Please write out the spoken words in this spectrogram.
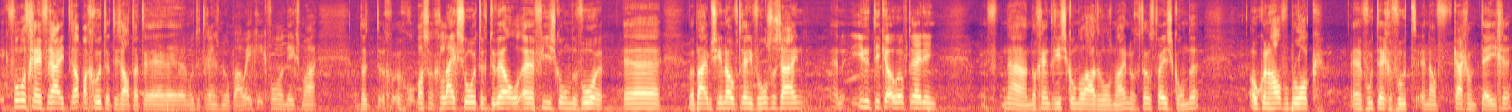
ik, vond het geen vrije trap. Maar goed, het is altijd, uh, we moeten trainers mee ophouden. Ik, ik vond het niks, maar dat was een gelijksoortig duel vier seconden voor. waarbij misschien een overtreding voor ons zou zijn. Een identieke overtreding, nou, nog geen drie seconden later volgens mij, nog zelfs twee seconden. Ook een halve blok, voet tegen voet en dan krijgen we hem tegen.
